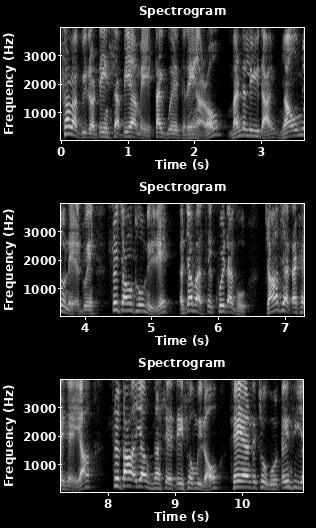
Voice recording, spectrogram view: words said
ဆက်လက်ပြီးတော့တင်ဆက်ပေးရမယ့်တိုက်ပွဲသတင်းကတော့မန္တလေးတိုင်းညောင်ဦးမြို့နယ်အတွင်းစစ်ကြောင်းထုံးနေတဲ့အကြမ်းဖက်စစ်ခွေးတပ်ကိုကြားဖြတ်တိုက်ခိုက်ခဲ့ရာစစ်သားအယောက်20တေဆုံးပြီးတော့ခဲယံတချို့ကိုတင်စီရ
